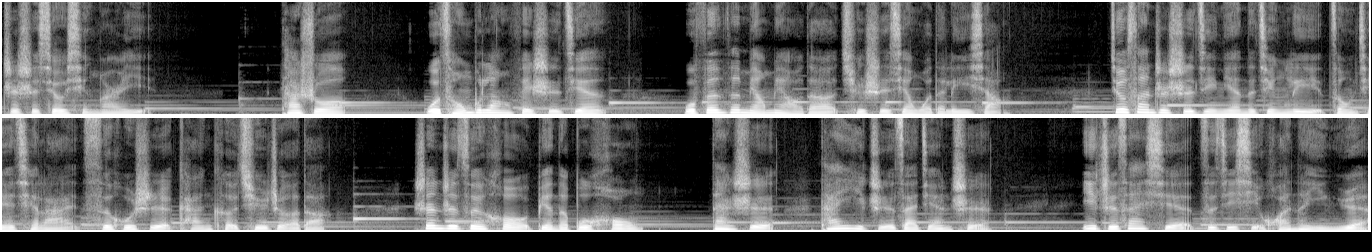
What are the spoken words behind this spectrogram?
只是修行而已。他说：“我从不浪费时间，我分分秒秒的去实现我的理想。就算这十几年的经历总结起来，似乎是坎坷曲折的。”甚至最后变得不红，但是他一直在坚持，一直在写自己喜欢的音乐。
